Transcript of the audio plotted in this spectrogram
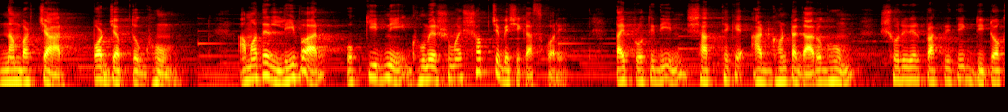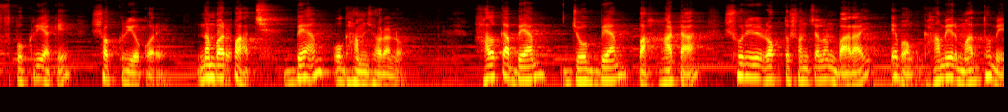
নাম্বার চার, পর্যাপ্ত ঘুম। আমাদের লিভার ও কিডনি ঘুমের সময় সবচেয়ে বেশি কাজ করে। তাই প্রতিদিন সাত থেকে আট ঘণ্টা গাঢ় ঘুম শরীরের প্রাকৃতিক ডিটক্স প্রক্রিয়াকে সক্রিয় করে। নাম্বার পাঁচ, ব্যায়াম ও ঘাম ঝরানো। হালকা ব্যায়াম, যোগ ব্যায়াম বা হাঁটা শরীরে রক্ত সঞ্চালন বাড়ায় এবং ঘামের মাধ্যমে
